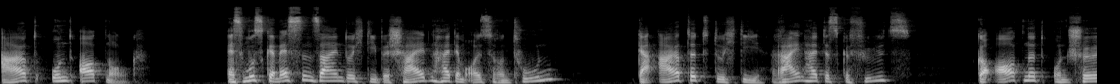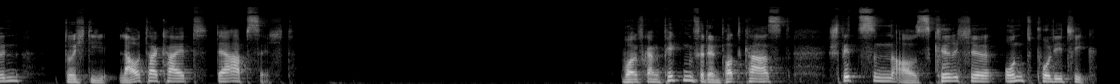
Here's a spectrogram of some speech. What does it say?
Art und Ordnung. Es muss gemessen sein durch die Bescheidenheit im äußeren Tun, geartet durch die Reinheit des Gefühls, geordnet und schön durch die Lauterkeit der Absicht. Wolfgang Picken für den Podcast Spitzen aus Kirche und Politik.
